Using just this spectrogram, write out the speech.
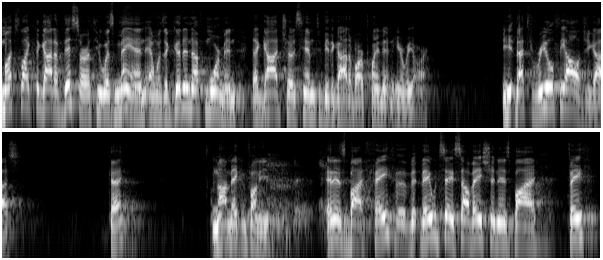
much like the God of this earth, who was man and was a good enough Mormon that God chose him to be the God of our planet, and here we are. That's real theology, guys. Okay? I'm not making fun of you. It is by faith. They would say salvation is by faith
